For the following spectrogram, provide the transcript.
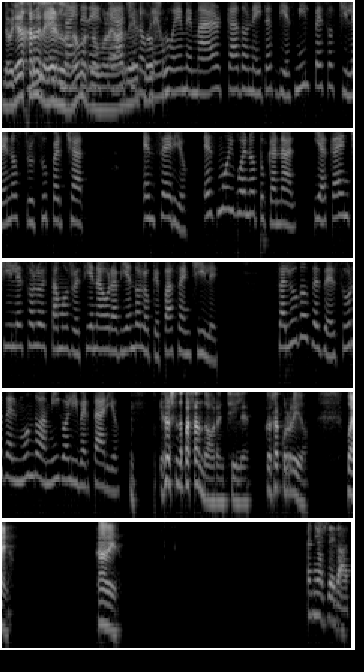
Debería dejar de leerlo, ¿no? Porque como leer- leerlo solo- SHWMMRK donated 10 mil pesos chilenos through Super Chat. En serio, es muy bueno tu canal, y acá en Chile solo estamos recién ahora viendo lo que pasa en Chile. Saludos desde el sur del mundo, amigo libertario. ¿Qué nos está pasando ahora en Chile? ¿Qué os ha ocurrido? Bueno, a ver. años de edad.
